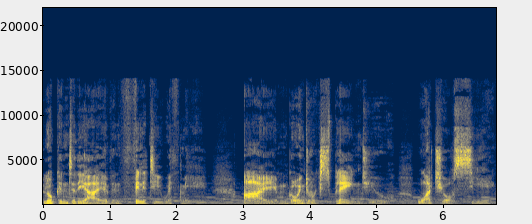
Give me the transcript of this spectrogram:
Look into the eye of infinity with me. I'm going to explain to you what you're seeing.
